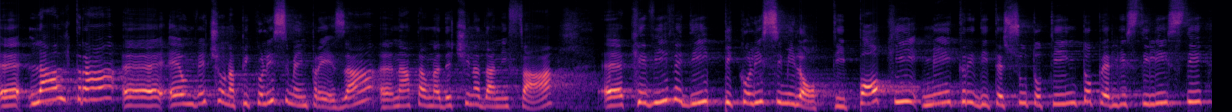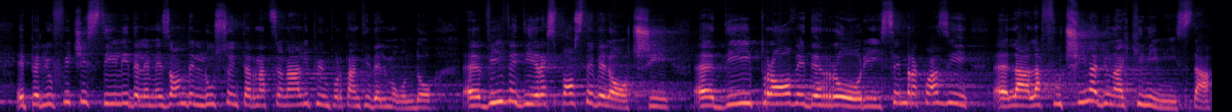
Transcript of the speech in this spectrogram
Eh, l'altra eh, è invece una piccolissima impresa, eh, nata una decina d'anni fa, eh, che vive di piccolissimi lotti, pochi metri di tessuto tinto per gli stilisti e per gli uffici stili delle maison del lusso internazionali più importanti del mondo. Eh, vive di risposte veloci, eh, di prove ed errori, sembra quasi la, la, fucina di un alchimista.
